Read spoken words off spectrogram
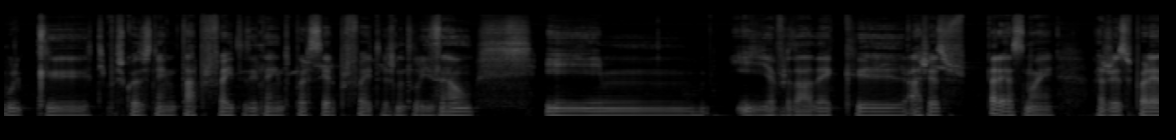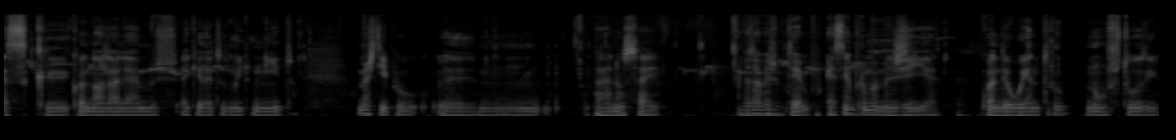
porque tipo, as coisas têm de estar perfeitas e têm de parecer perfeitas na televisão e, e a verdade é que às vezes parece, não é? Às vezes parece que quando nós olhamos aquilo é tudo muito bonito, mas tipo, hum, pá, não sei. Mas ao mesmo tempo é sempre uma magia quando eu entro num estúdio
